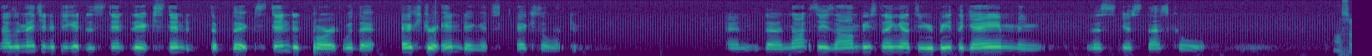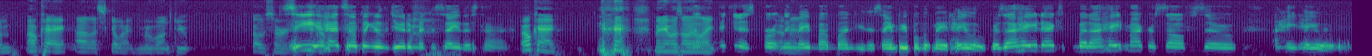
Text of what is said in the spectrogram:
Now, as I mentioned, if you get the extended the, the extended part with the extra ending, it's excellent. And the Nazi zombies thing after you beat the game, and this just that's cool. Awesome. Okay, uh, let's go ahead and move on to. Oh, sorry. See, I had something legitimate to say this time. Okay. but it was only Not like. mention it's partly made by Bungie, the same people that made Halo. Because I hate X, but I hate Microsoft, so I hate Halo.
